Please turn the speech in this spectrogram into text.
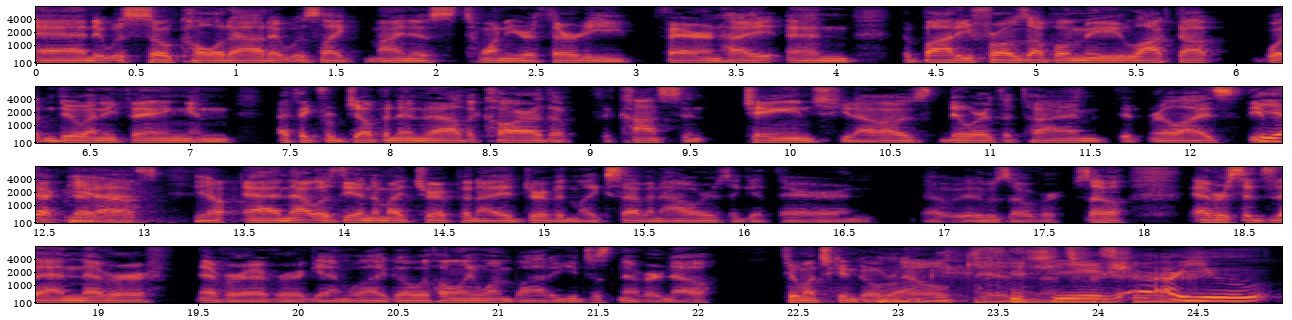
and it was so cold out, it was like minus twenty or thirty Fahrenheit, and the body froze up on me, locked up, wouldn't do anything, and I think from jumping in and out of the car, the, the constant change, you know, I was newer at the time, didn't realize the effect that yeah. has. Yep. and that was the end of my trip, and I had driven like seven hours to get there, and it was over. So ever since then, never, never, ever again will I go with only one body. You just never know. Too much can go wrong. No kidding. Jeez, sure. are you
